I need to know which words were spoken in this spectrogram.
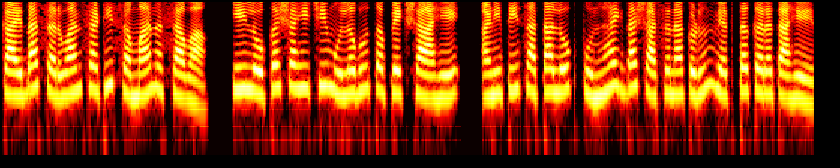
कायदा सर्वांसाठी समान असावा. ही लोकशाहीची मूलभूत अपेक्षा आहे आणि तीच आता लोक पुन्हा एकदा शासनाकडून व्यक्त करत आहेत.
